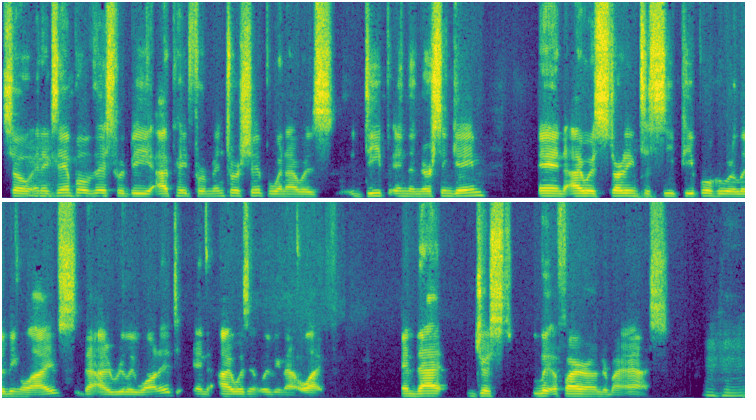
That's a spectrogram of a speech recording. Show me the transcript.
So, mm-hmm. an example of this would be I paid for mentorship when I was deep in the nursing game. And I was starting to see people who were living lives that I really wanted, and I wasn't living that life. And that just lit a fire under my ass. Mm-hmm.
